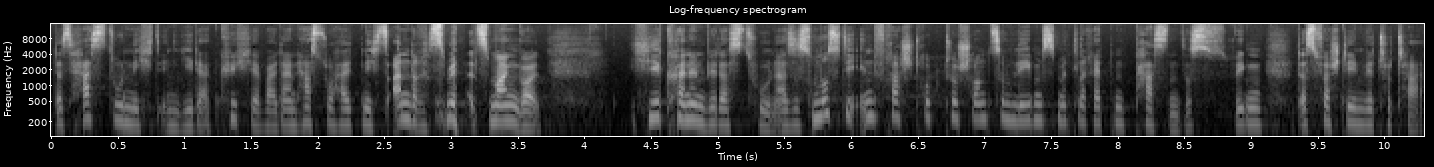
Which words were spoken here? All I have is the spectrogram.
Das hast du nicht in jeder Küche, weil dann hast du halt nichts anderes mehr als Mangold. Hier können wir das tun. Also es muss die Infrastruktur schon zum Lebensmittelretten passen. Deswegen, das verstehen wir total.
